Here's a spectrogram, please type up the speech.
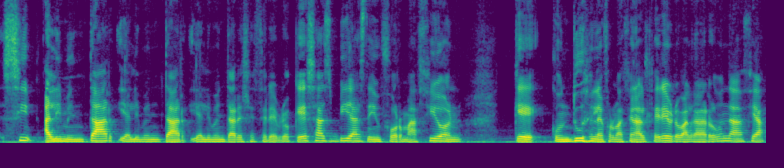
sí, alimentar y alimentar y alimentar ese cerebro. Que esas vías de información que conducen la información al cerebro, valga la redundancia,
